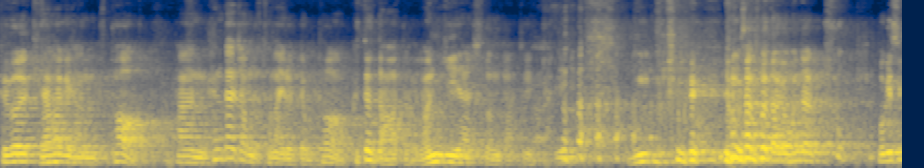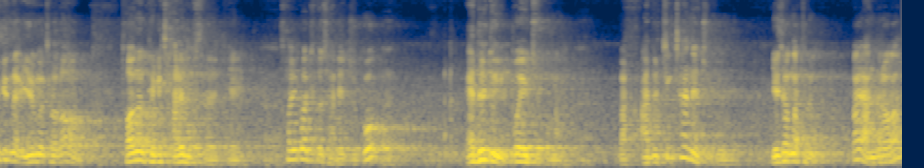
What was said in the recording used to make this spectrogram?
그걸 계약하기 전부터 한 한 달 전부터나 이럴 때부터 그때도 나왔더라고 연기하시던가. 영상 보다가 혼자 푹 고개 숙인다 이런 것처럼 저는 되게 잘해줬어요. 이렇게 설거지도 잘해주고 애들도 이뻐해주고 막, 막 아들 칭찬해주고. 예전 같은 빨리 안 들어가?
